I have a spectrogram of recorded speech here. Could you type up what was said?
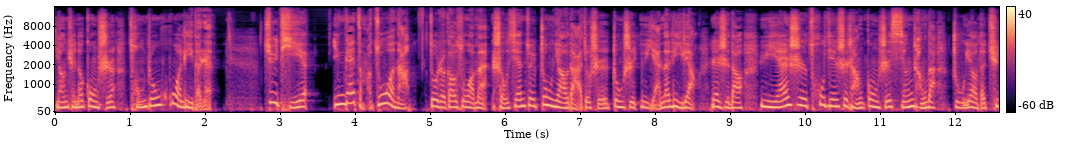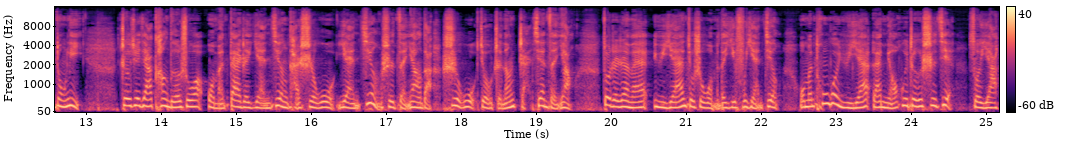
羊群的共识从中获利的人。具体应该怎么做呢？作者告诉我们，首先最重要的就是重视语言的力量，认识到语言是促进市场共识形成的主要的驱动力。哲学家康德说：“我们戴着眼镜看事物，眼镜是怎样的，事物就只能展现怎样。”作者认为，语言就是我们的一副眼镜，我们通过语言来描绘这个世界。所以啊，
